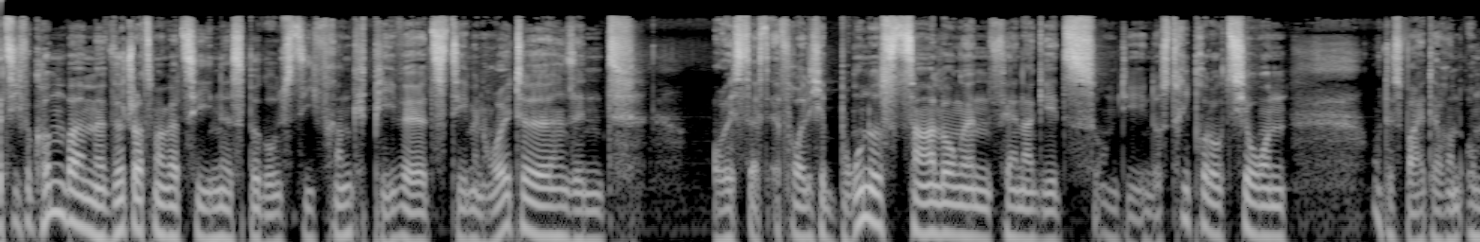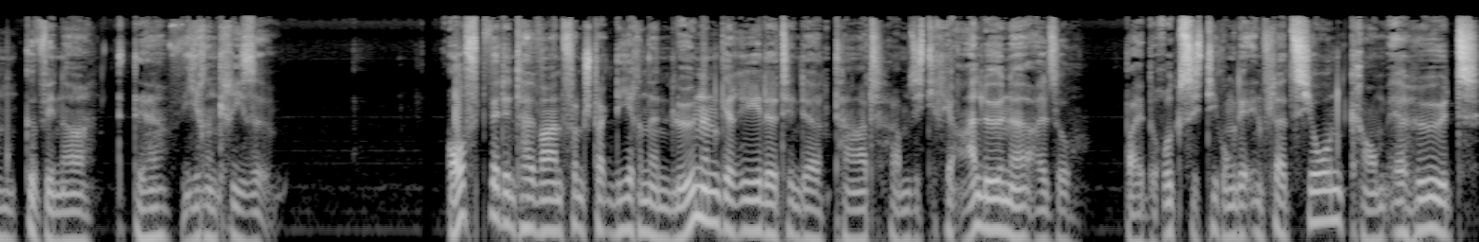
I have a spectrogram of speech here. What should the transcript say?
Herzlich willkommen beim Wirtschaftsmagazin. Es begrüßt Sie Frank Pewitz. Themen heute sind äußerst erfreuliche Bonuszahlungen. Ferner geht es um die Industrieproduktion und des Weiteren um Gewinner der Virenkrise. Oft wird in Taiwan von stagnierenden Löhnen geredet. In der Tat haben sich die Reallöhne, also bei Berücksichtigung der Inflation kaum erhöht.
